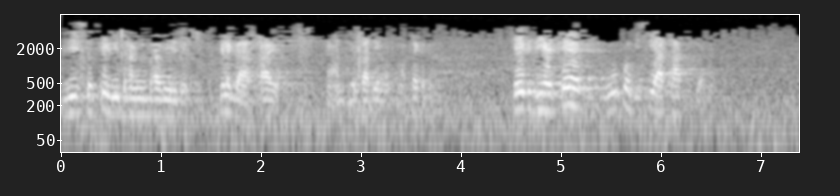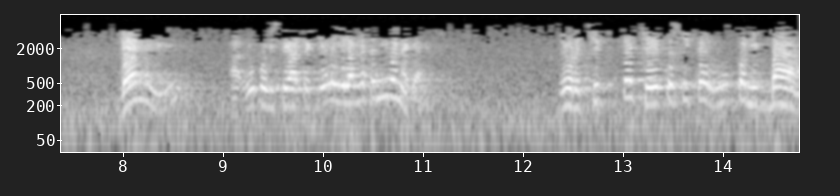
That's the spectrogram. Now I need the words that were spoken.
විසුති විධං භවේද කියලා ගාථාය. අන්තිම පදේ මතක නැහැ. ඒ විදිහට රූප 28ක් ගැන. දැන් රූප 28 කියලා ඊළඟට නිවන ගැන. ඒකට චිත්ත චේතසික රූප නිබ්බාන.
